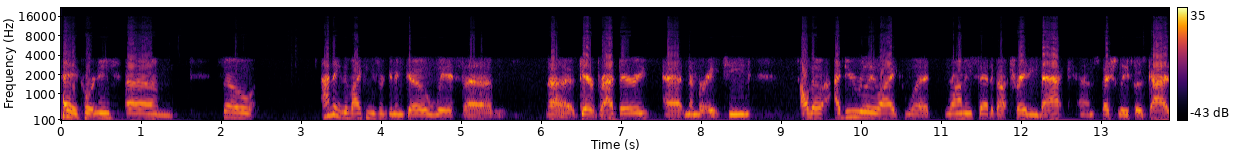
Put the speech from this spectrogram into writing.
Hey, Courtney. Um, so I think the Vikings are going to go with um, uh, Garrett Bradbury at number 18. Although I do really like what Rami said about trading back, um, especially if those guys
